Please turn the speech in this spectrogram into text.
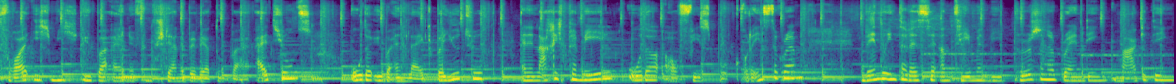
freue ich mich über eine 5-Sterne-Bewertung bei iTunes oder über ein Like bei YouTube, eine Nachricht per Mail oder auf Facebook oder Instagram. Wenn du Interesse an Themen wie Personal Branding, Marketing,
